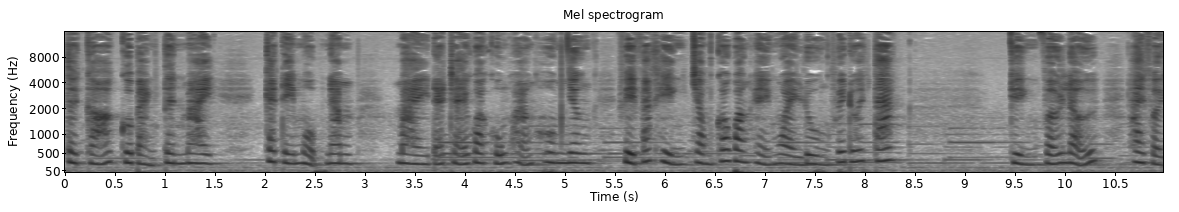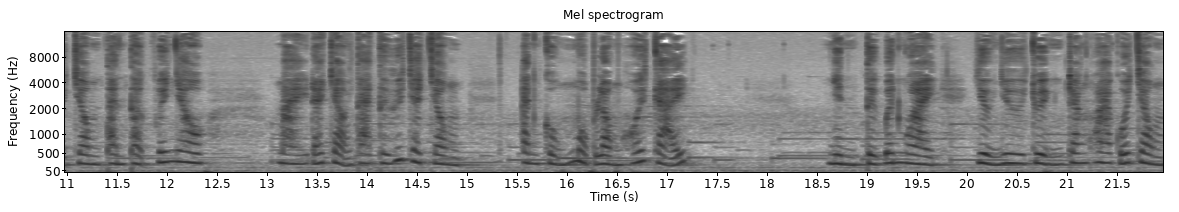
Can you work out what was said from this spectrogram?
Tôi có cô bạn tên mai. Cách đây một năm, mai đã trải qua khủng hoảng hôn nhân vì phát hiện chồng có quan hệ ngoài luồng với đối tác. Chuyện vỡ lỡ hai vợ chồng thành thật với nhau, mai đã chọn tha thứ cho chồng anh cũng một lòng hối cải. Nhìn từ bên ngoài, dường như chuyện trăng hoa của chồng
